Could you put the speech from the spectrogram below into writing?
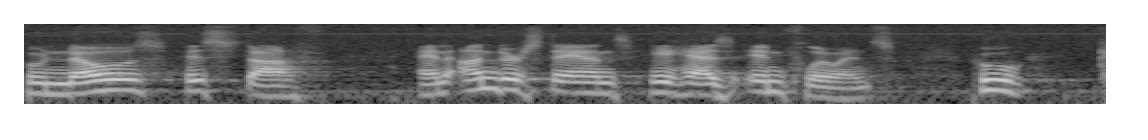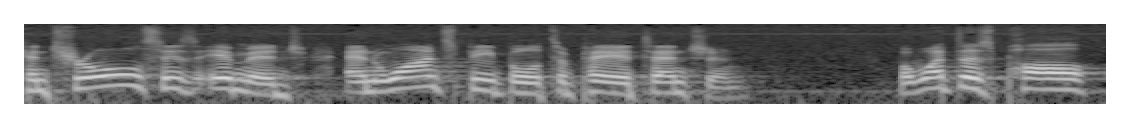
who knows his stuff and understands he has influence, who controls his image and wants people to pay attention. But what does Paul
